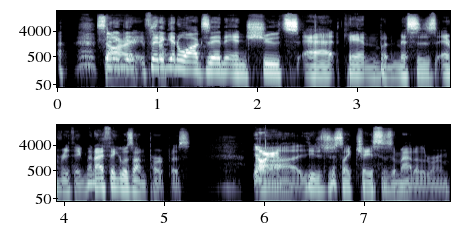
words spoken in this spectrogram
Sorry. finnegan, finnegan walks in and shoots at canton but misses everything but i think it was on purpose Oh, yeah. uh, he just like chases him out of the room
